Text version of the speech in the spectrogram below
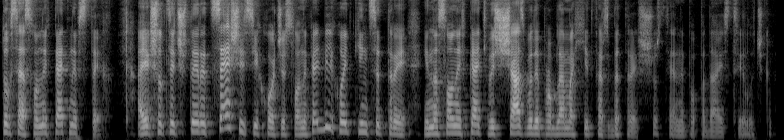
то все, слон F5 не встиг. А якщо С4, С6 і хоче слон F5, білі ходять кінь С3, і на слон F5 весь час буде проблема хід ферзь Б3. Що ж це я не попадаю стрілочками?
